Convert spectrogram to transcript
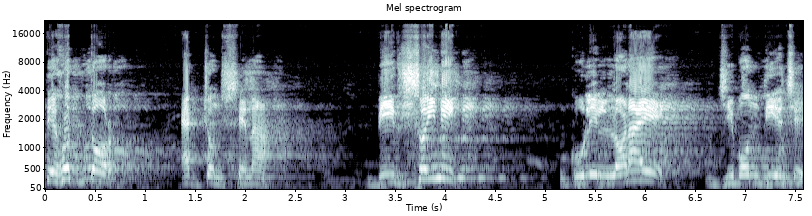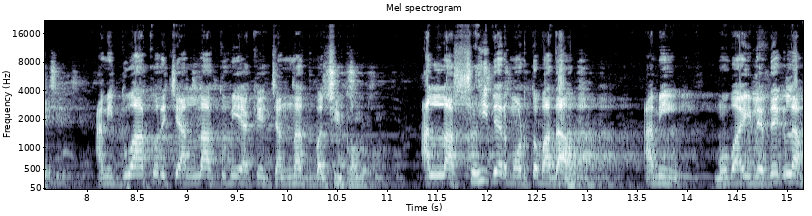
তেহত্তর একজন সেনা, বীর সৈনিক গুলির লড়াইয়ে জীবন দিয়েছে। আমি দোয়া করেছি, আল্লাহ তুমি একে জান্নাতবাসী করো। আল্লাহ শহীদের মর্তবা দাও। আমি মোবাইলে দেখলাম,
